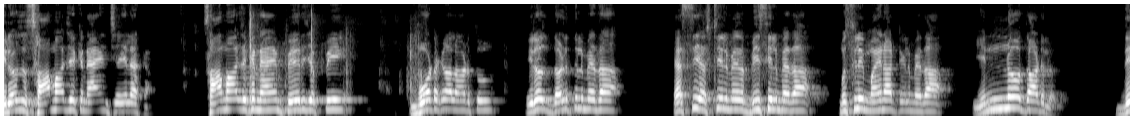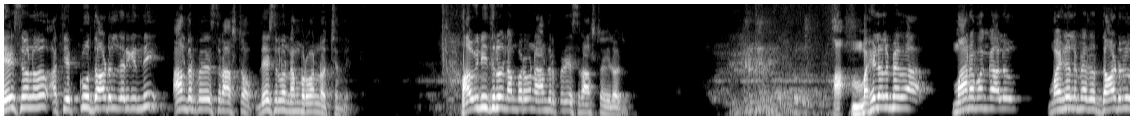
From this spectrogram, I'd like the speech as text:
ఈరోజు సామాజిక న్యాయం చేయలేక సామాజిక న్యాయం పేరు చెప్పి బూటకాలు ఆడుతూ ఈరోజు దళితుల మీద ఎస్సీ ఎస్టీల మీద బీసీల మీద ముస్లిం మైనార్టీల మీద ఎన్నో దాడులు. దేశంలో అతి ఎక్కువ దాడులు జరిగింది ఆంధ్రప్రదేశ్ రాష్ట్రం. దేశంలో నెంబర్ వన్ వచ్చింది. అవినీతిలో నెంబర్ వన్ ఆంధ్రప్రదేశ్ రాష్ట్రం ఈరోజు. మహిళల మీద మానవంగాలు మహిళల మీద దాడులు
